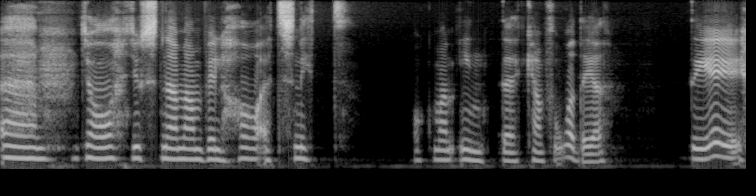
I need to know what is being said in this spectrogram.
Ehm, ja, just när man vill ha ett snitt och man inte kan få det. Det är,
